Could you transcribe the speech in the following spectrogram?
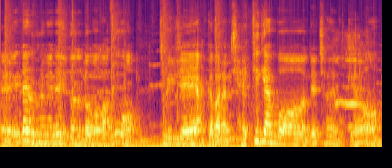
예. 네, 일단은 그러면은 이거는 넘어가고 저 이제 아까 말한 제트기 한번 네, 처음 해볼게요.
